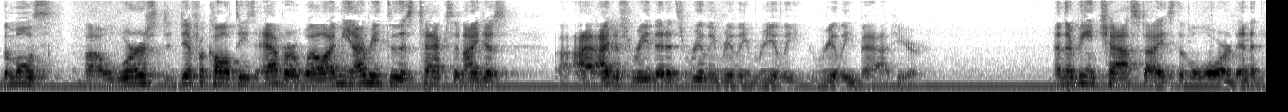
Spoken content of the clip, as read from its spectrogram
the most uh, worst difficulties ever. Well, I mean, I read through this text and I just, I, I just read that it's really, really, really, really bad here. and they're being chastised of the Lord. And,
